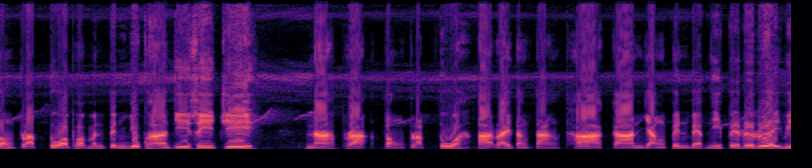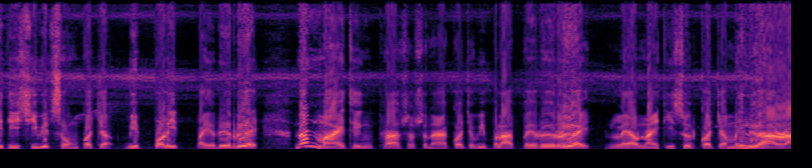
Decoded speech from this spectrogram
ต้องปรับตัวเพราะมันเป็นยุค 5G 4G นะพระต้องปรับตัวอะไรต่างๆ ถ้าการยังเป็นแบบนี้ไปเรื่อยๆ วิถีชีวิตสงฆ์ก็จะวิปริตไปเรื่อยๆ นั่นหมายถึงพระศาสนาก็จะวิปลาสไปเรื่อยๆ แล้วในที่สุดก็จะไม่เหลืออะไร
